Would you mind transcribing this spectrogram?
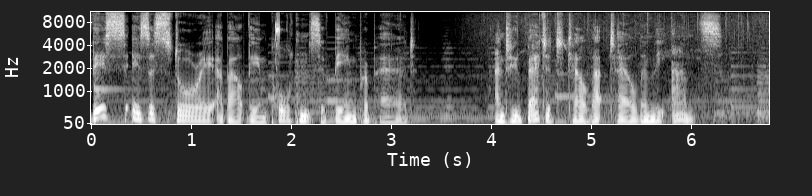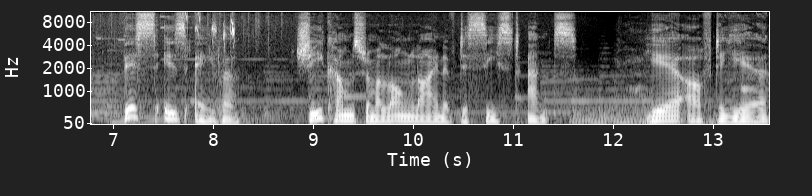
This is a story about the importance of being prepared. And who better to tell that tale than the ants? This is Ava. She comes from a long line of deceased ants. Year after year,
